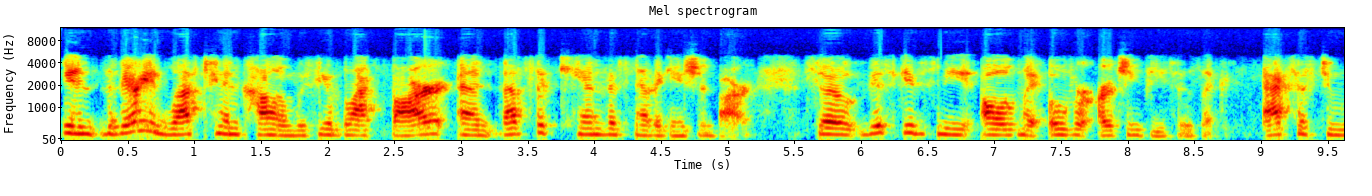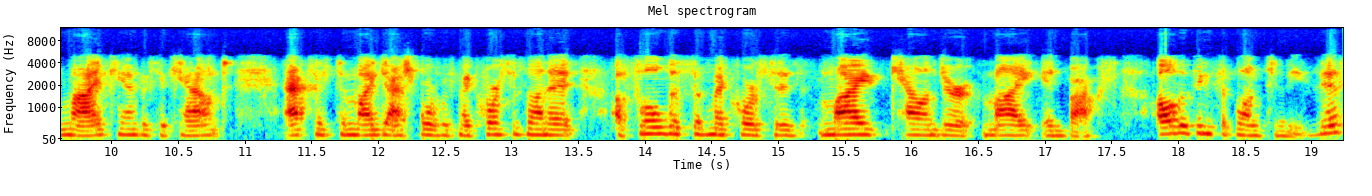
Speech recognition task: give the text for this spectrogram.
In the very left-hand column, we see a black bar, and that's the Canvas navigation bar. So this gives me all of my overarching pieces, like access to my Canvas account, access to my dashboard with my courses on it, a full list of my courses, my calendar, my inbox, all the things that belong to me. This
